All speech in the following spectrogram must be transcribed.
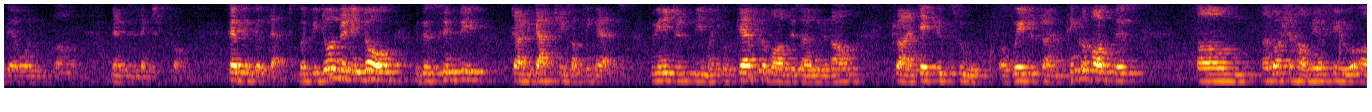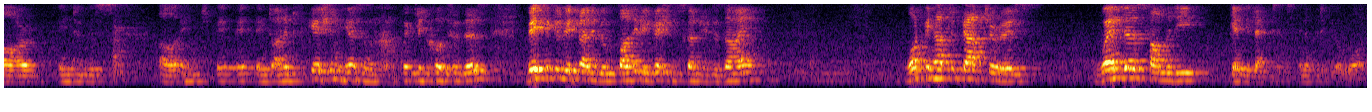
their own uh, members elected from. Same thing the left. But we don't really know because simply trying to capture something else. So we need to be much more careful about this. I'm going to now try and take you through a way to try and think about this. Um, I'm not sure how many of you are into this, uh, in, in, into identification here, so I'll quickly go through this. Basically, we're trying to do fuzzy regression country design. What we have to capture is, when does somebody get elected in a particular ward?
